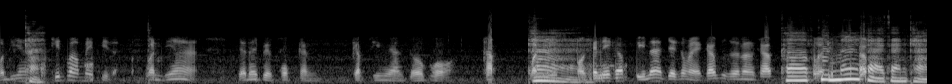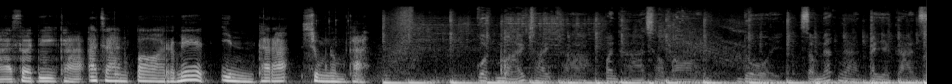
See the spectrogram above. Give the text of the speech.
วันที่ห้าค่ะคิดว่าไม่ผิดอะวันที่ห้า จะได้ไปพบกันกับทีมงานสพครับวันนี้ค่ะขอแค่นี้ครับปีหน้าเจอกันใหม่ครับคุณสนันท์ครับขอบคุณมากค่ะอาจารย์ขาสวัสดีค่ะ อาจารย์ปอระเมศวร์อินทระชุมนุมค่ะ กฎหมายชายคาปัญหาชาวบ้านโดยสำนักงานอายการสูง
